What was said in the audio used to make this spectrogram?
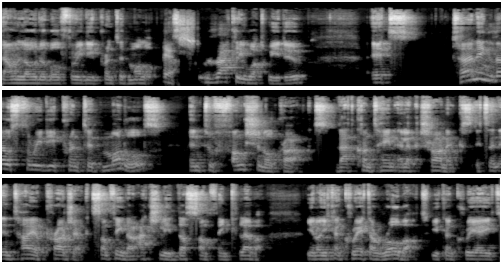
downloadable 3D printed model. Yes, That's exactly what we do. It's turning those 3D printed models into functional products that contain electronics. It's an entire project, something that actually does something clever. You know, you can create a robot, you can create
